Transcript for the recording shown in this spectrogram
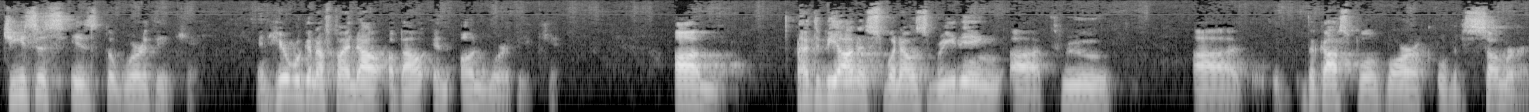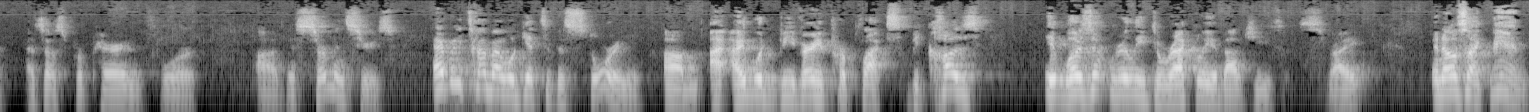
Jesus is the worthy king. And here we're going to find out about an unworthy king. Um, I have to be honest, when I was reading uh, through uh, the Gospel of Mark over the summer as I was preparing for uh, this sermon series, every time I would get to the story, um, I, I, would be very perplexed because it wasn't really directly about Jesus, right? And I was like, man,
